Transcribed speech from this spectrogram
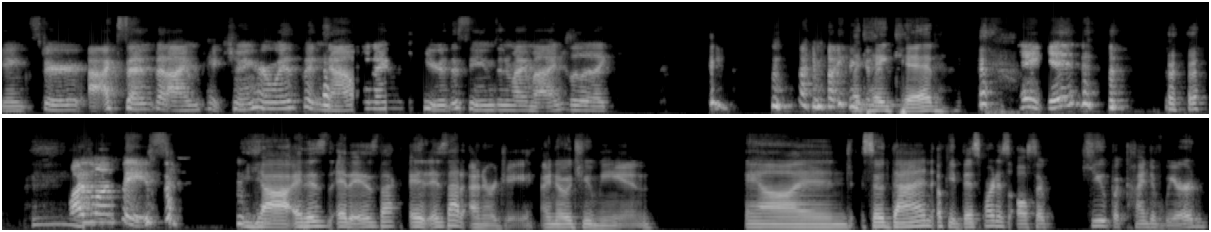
gangster accent that I'm picturing her with. But now when I hear the scenes in my mind, she's literally like, "I'm not even Like, gonna- hey kid. hey kid, why's long face?" yeah, it is it is that it is that energy. I know what you mean. And so then, okay, this part is also cute but kind of weird.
